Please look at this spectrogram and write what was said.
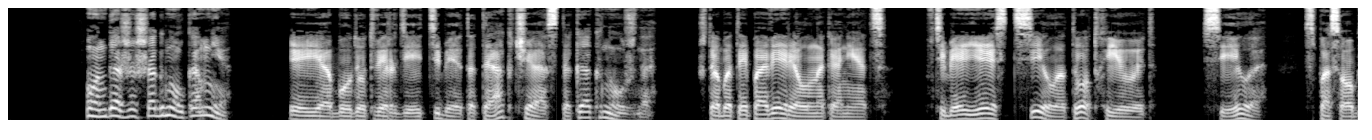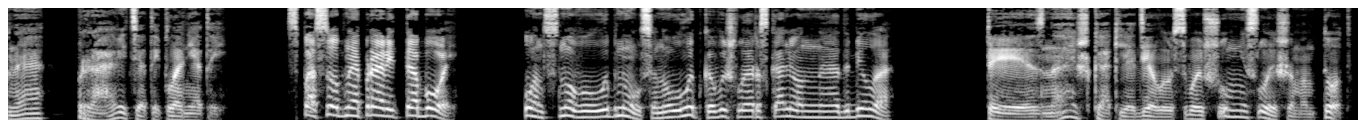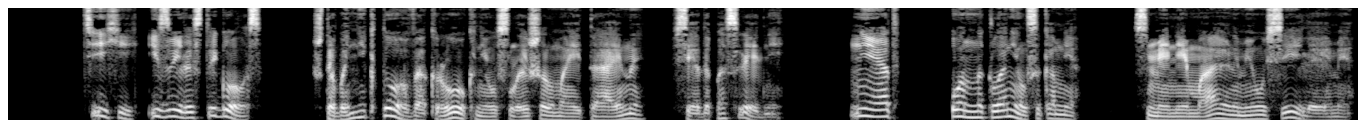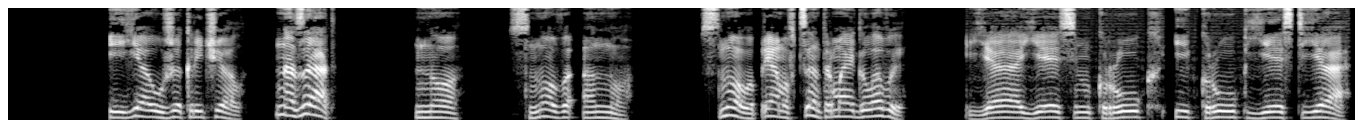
Он даже шагнул ко мне. «И я буду твердить тебе это так часто, как нужно, чтобы ты поверил, наконец. В тебе есть сила, тот Хьюит. Сила, способная править этой планетой». «Способная править тобой!» Он снова улыбнулся, но улыбка вышла раскаленная до бела. «Ты знаешь, как я делаю свой шум неслышимым, тот?» Тихий, извилистый голос. Чтобы никто вокруг не услышал мои тайны, все до последней. Нет. Он наклонился ко мне. С минимальными усилиями. И я уже кричал «Назад!» Но снова оно. Снова прямо в центр моей головы. «Я есть круг, и круг есть я».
